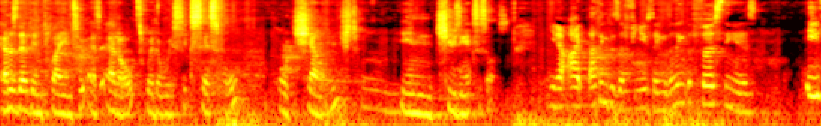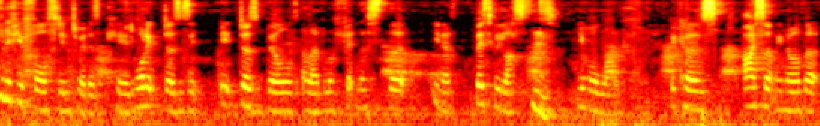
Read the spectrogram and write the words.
how does that then play into as adults whether we're successful or challenged mm. in choosing exercise? You know, I, I think there's a few things. I think the first thing is, even if you're forced into it as a kid, what it does is it, it does build a level of fitness that, you know, basically lasts mm. your whole life. Because I certainly know that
